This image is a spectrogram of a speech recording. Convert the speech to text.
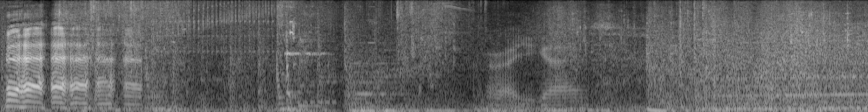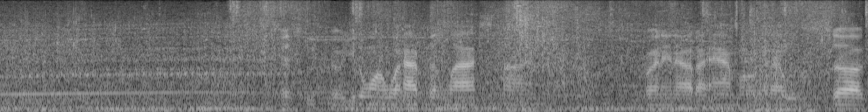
Alright, you guys. Yes, Luco, you don't want what happened last time. Running out of ammo, that would suck.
